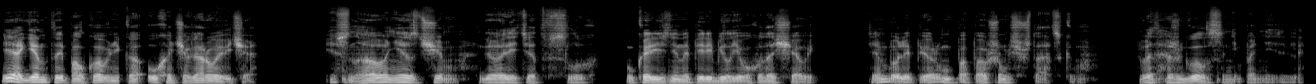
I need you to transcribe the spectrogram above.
и агенты полковника Ухачагаровича. — И снова незачем говорить это вслух, — укоризненно перебил его худощавый, тем более первому попавшемуся штатскому. Вы даже голоса не понизили.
